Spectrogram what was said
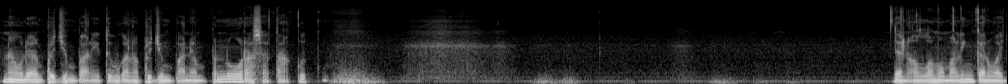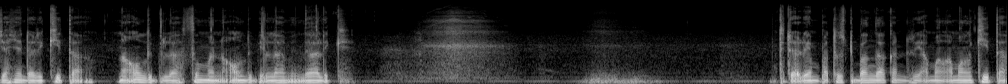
Mudah-mudahan perjumpaan itu bukanlah perjumpaan yang penuh rasa takut. Dan Allah memalingkan wajahnya dari kita. Na'udzubillah, thumma na'udzubillah min dhalik. Tidak ada yang patut dibanggakan dari amal-amal kita.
